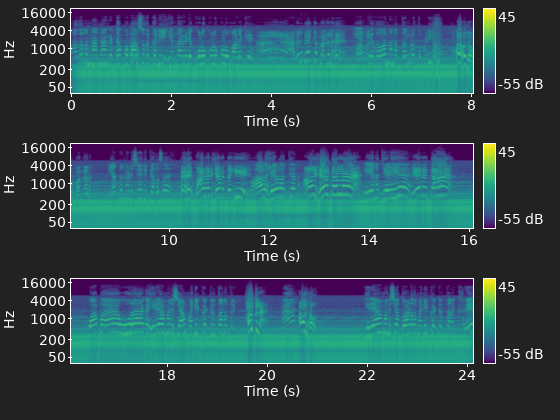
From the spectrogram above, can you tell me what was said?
ಮೊದಲು ನನ್ನಂಗ ಡಪ್ಪ ಬಾರಿಸೋದ ಕಲಿ ಹಿಂದಾಗಡೆ ಕುಳು ಕುಳು ಕುಳು ಮಾಡಕ್ಕೆ. ಅದನ್ನ ಬೇಕ ಮೊದಲ. ಎಲ್ಲಿಯದೋ ನನ್ನ ತಂಗಳ ತುಕಡಿ. ಹೌದು ಬಂದಾನ ಎಟ್ಟು ನಡೆಸೇದಿ ಕೆಲಸ? ಬಾಳ ನಡೆಸ್ಯಾನ ತಂಗಿ. ಬಾಳ ಹೇಳತ್ತೇನ ಹೇಳ್ತಲ್ಲ. ಏನಂತ ಹೇಳಿ? ಏನಂತ? ಒಬ್ಬ ಊರಾಗ ಹಿರಿಯ ಮನುಷ್ಯ ಮನಿ ಕಟ್ಟಿರ್ತಾನತ್ರಿ. ಹೌದಲ್ಲ? ಹೌದು ಹೌದು. ಹಿರಿಯ ಮನುಷ್ಯ ದೊಡ್ಡದ ಮನಿ ಕಟ್ಟಿರ್ತಾನ ಖರೆ.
